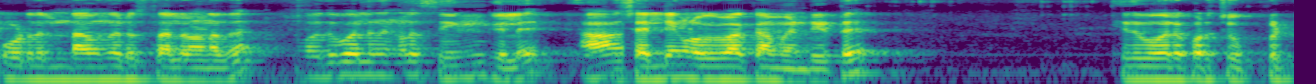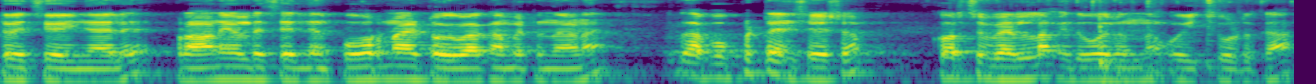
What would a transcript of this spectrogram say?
കൂടുതൽ ഉണ്ടാകുന്ന ഒരു സ്ഥലമാണത്. അതുപോലെ നിങ്ങൾ സിങ്കിൽ ആ ശല്യങ്ങൾ ഒഴിവാക്കാൻ വേണ്ടിയിട്ട് ഇതുപോലെ കുറച്ച് ഉപ്പിട്ട് വെച്ച് കഴിഞ്ഞാൽ പ്രാണികളുടെ ശല്യം പൂർണമായിട്ട് ഒഴിവാക്കാൻ പറ്റുന്നതാണ്. അപ്പോൾ ഉപ്പിട്ടതിന് ശേഷം കുറച്ച് വെള്ളം ഇതുപോലെ ഒന്ന് ഒഴിച്ചു കൊടുക്കാം.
